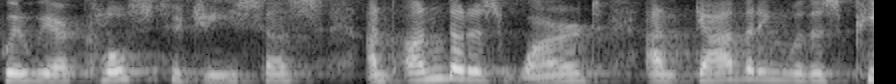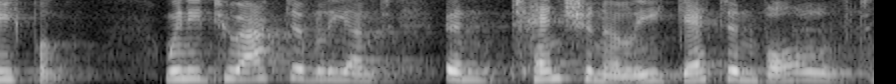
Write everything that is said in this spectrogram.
where we are close to Jesus and under his word and gathering with his people. We need to actively and intentionally get involved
